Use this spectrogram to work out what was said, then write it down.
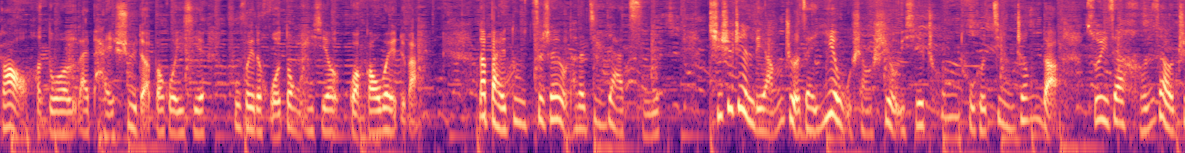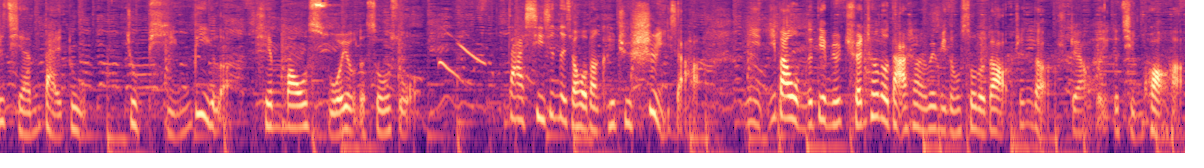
告很多来排序的，包括一些付费的活动、一些广告位，对吧？那百度自身有它的竞价词，其实这两者在业务上是有一些冲突和竞争的，所以在很早之前，百度就屏蔽了天猫所有的搜索。大细心的小伙伴可以去试一下哈，你你把我们的店名全称都打上，也未必能搜得到，真的是这样的一个情况哈。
